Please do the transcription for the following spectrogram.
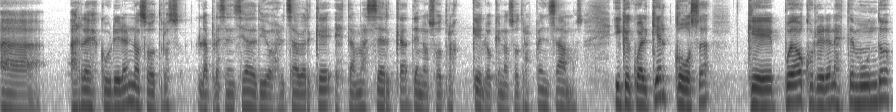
a, a redescubrir en nosotros la presencia de Dios, el saber que está más cerca de nosotros que lo que nosotros pensamos y que cualquier cosa que pueda ocurrir en este mundo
